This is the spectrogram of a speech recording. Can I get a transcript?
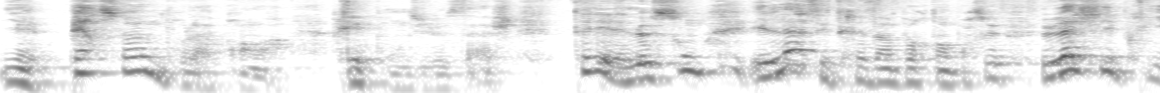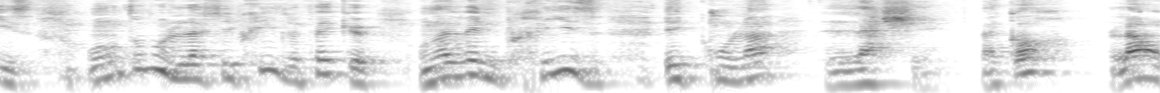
il n'y a personne pour la prendre. Répondit le sage. Telle est la leçon. Et là, c'est très important parce que le lâcher prise, on entend dans le lâcher prise le fait qu'on avait une prise et qu'on l'a lâchée. D'accord? Là,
